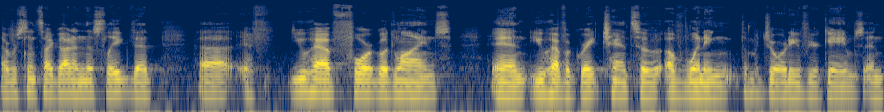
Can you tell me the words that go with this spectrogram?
ever since I got in this league that uh, if you have four good lines, and you have a great chance of, of winning the majority of your games. And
